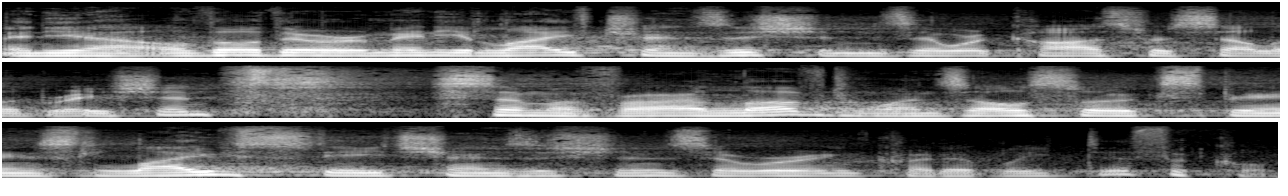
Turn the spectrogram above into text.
And yeah, although there were many life transitions that were cause for celebration, some of our loved ones also experienced life stage transitions that were incredibly difficult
